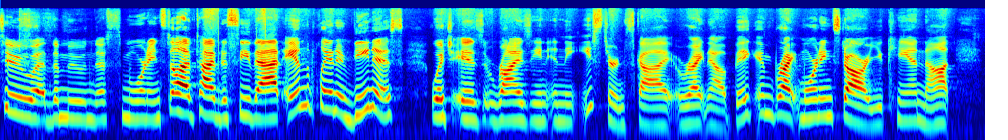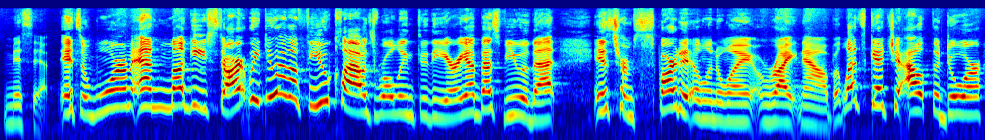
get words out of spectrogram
to uh, the moon this morning. Still have time to see that. And the planet Venus, which is rising in the eastern sky right now. Big and bright morning star. You cannot miss it. It's a warm and muggy start. We do have a few clouds rolling through the area. Best view of that is from Sparta, Illinois right now. But let's get you out the door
